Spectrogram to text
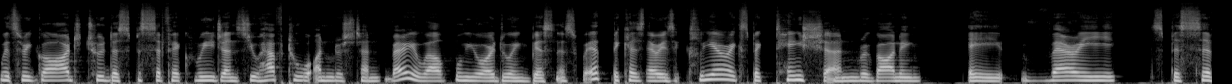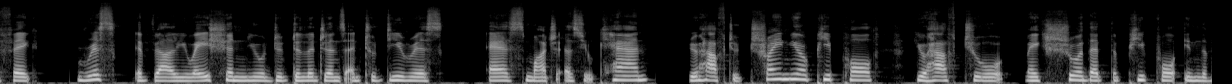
with regard to the specific regions, you have to understand very well who you are doing business with because there is a clear expectation regarding a very specific risk evaluation, your due diligence, and to de risk as much as you can. You have to train your people. You have to make sure that the people in the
